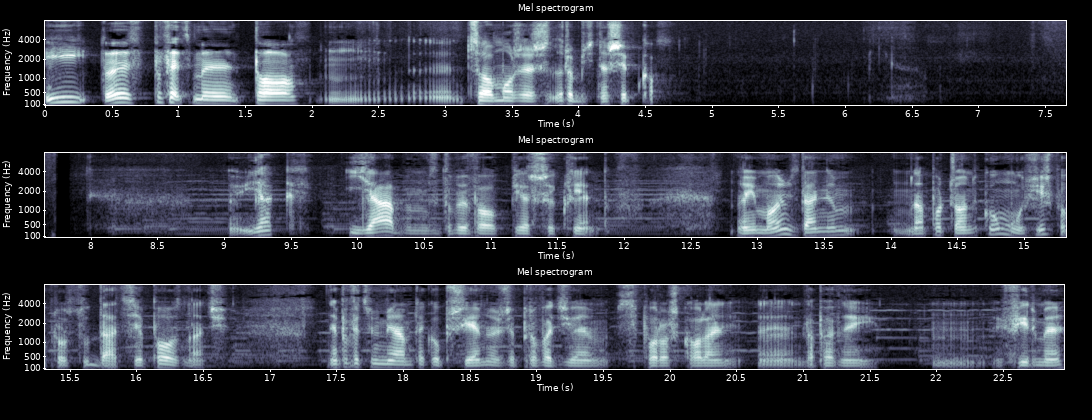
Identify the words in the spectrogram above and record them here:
i to jest powiedzmy to, mm, co możesz zrobić na szybko. Jak ja bym zdobywał pierwszych klientów? No i moim zdaniem na początku musisz po prostu dać się poznać. Ja powiedzmy miałem taką przyjemność, że prowadziłem sporo szkoleń y, dla pewnej mm, firmy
